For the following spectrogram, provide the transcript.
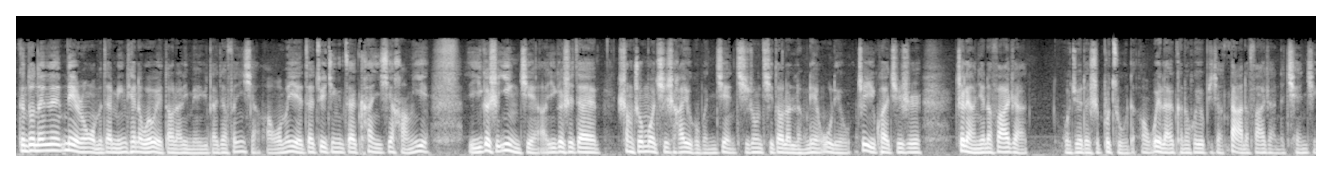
更多的内内容，我们在明天的娓娓道来里面与大家分享啊。我们也在最近在看一些行业，一个是硬件啊，一个是在上周末其实还有个文件，其中提到了冷链物流这一块，其实这两年的发展，我觉得是不足的啊，未来可能会有比较大的发展的前景，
